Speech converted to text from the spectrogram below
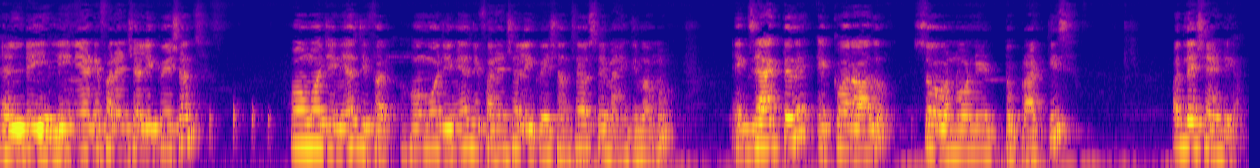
LD linear differential equations homogeneous differ homogeneous differential equations వస్తాయి మ్యాక్సిమమ్ ఎగ్జాక్ట్ది ఎక్కువ రాదు. So no need to practice వదిలేసేయండి ఇక.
